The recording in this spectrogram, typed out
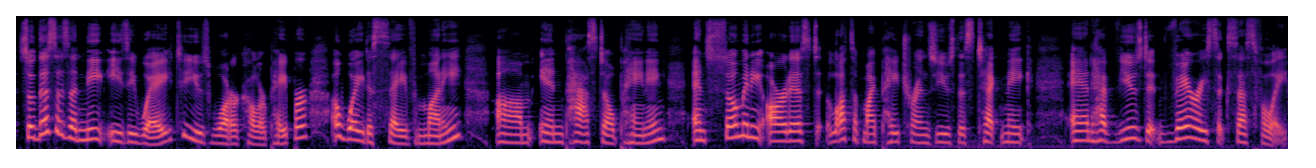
So this is a neat, easy way to use watercolor paper, a way to save money um, in pastel painting. And so many artists, lots of my patrons use this technique and have used it very successfully.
